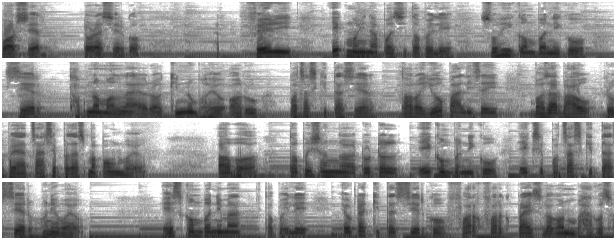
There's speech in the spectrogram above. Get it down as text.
पर सेयर एउटा सेयरको। फेरि एक महिनापछि तपाईँले सोही कम्पनीको सेयर थप्न मन लाग्यो र किन्नुभयो अरू पचास किता सेयर तर यो पालि चाहिँ बजार भाउ रुपियाँ चार सय पचासमा पाउनुभयो। अब तपाईँसँग टोटल ए कम्पनीको एक सय पचास किता सेयर हुने भयो। यस कम्पनीमा तपाईँले एउटा किता सेयरको फरक फरक प्राइस लगाउनु भएको छ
